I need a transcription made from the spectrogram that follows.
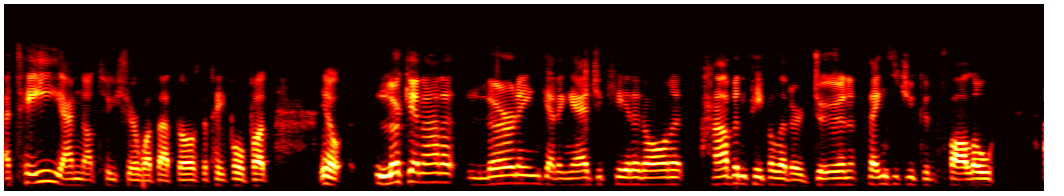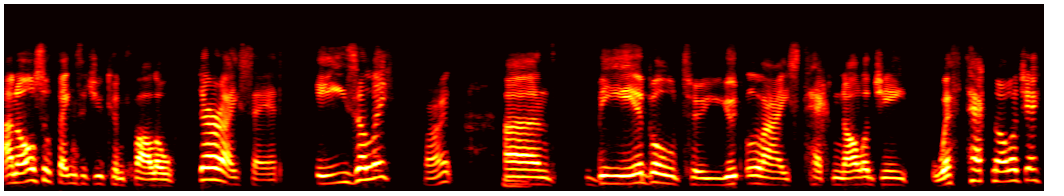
a T I'm not too sure what that does to people, but you know looking at it, learning, getting educated on it, having people that are doing it, things that you can follow and also things that you can follow, dare I say it, easily, right? Mm. And be able to utilize technology with technology.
